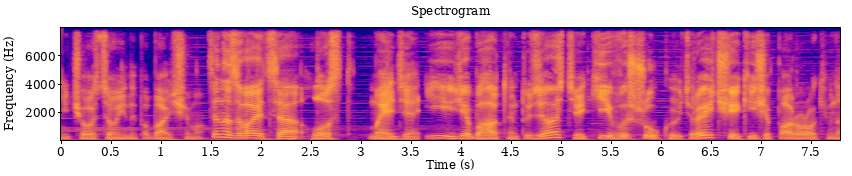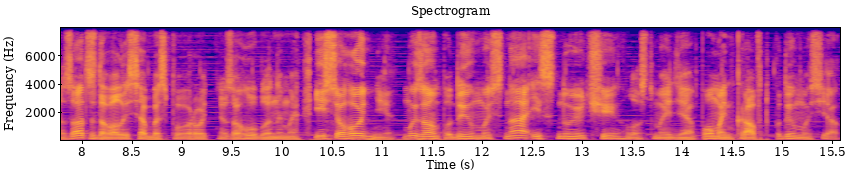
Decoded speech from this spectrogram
нічого цього і не побачимо. Це називається Lost Media, і є багато ентузіастів, які вишукують речі, які ще пару років назад здавалися безповоротньо загубленими. І сьогодні ми з вами подивимось на існуючі Lost Media по Майнкрафт. Подивимось, як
